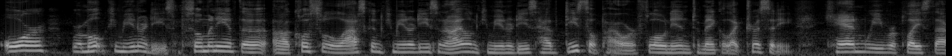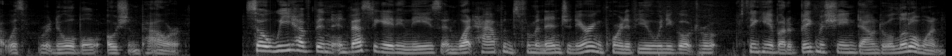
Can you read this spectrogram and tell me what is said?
or remote communities. So many of the uh, coastal Alaskan communities and island communities have diesel power flown in to make electricity. Can we replace that with renewable ocean power? So we have been investigating these and what happens from an engineering point of view when you go to thinking about a big machine down to a little one.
